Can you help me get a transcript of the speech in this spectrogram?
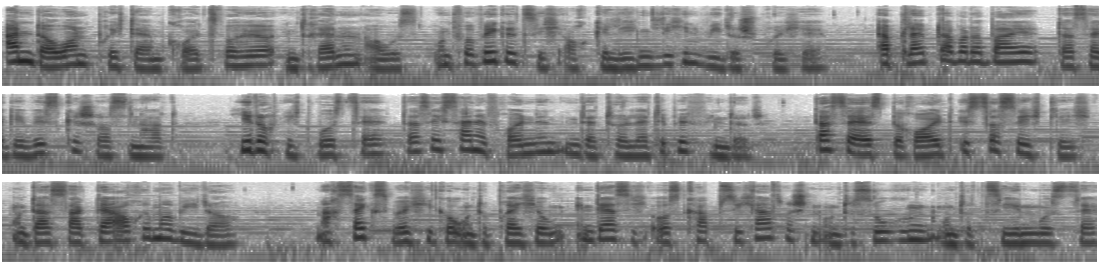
Andauernd bricht er im Kreuzverhör in Tränen aus und verwickelt sich auch gelegentlich in Widersprüche. Er bleibt aber dabei, dass er gewiss geschossen hat jedoch nicht wusste, dass sich seine Freundin in der Toilette befindet. Dass er es bereut, ist ersichtlich und das sagt er auch immer wieder. Nach sechswöchiger Unterbrechung, in der sich Oskar psychiatrischen Untersuchungen unterziehen musste,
